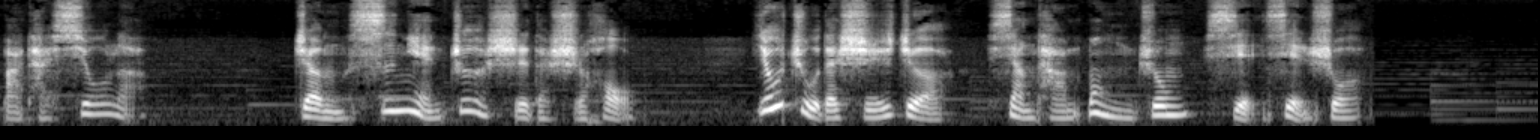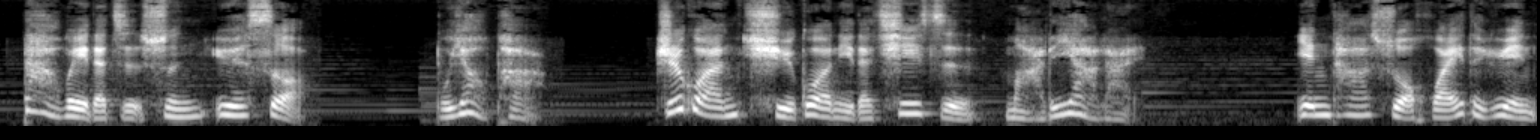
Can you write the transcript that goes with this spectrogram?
把她休了。正思念这事的时候，有主的使者向他梦中显现说：“大卫的子孙约瑟，不要怕。”只管娶过你的妻子玛利亚来，因她所怀的孕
